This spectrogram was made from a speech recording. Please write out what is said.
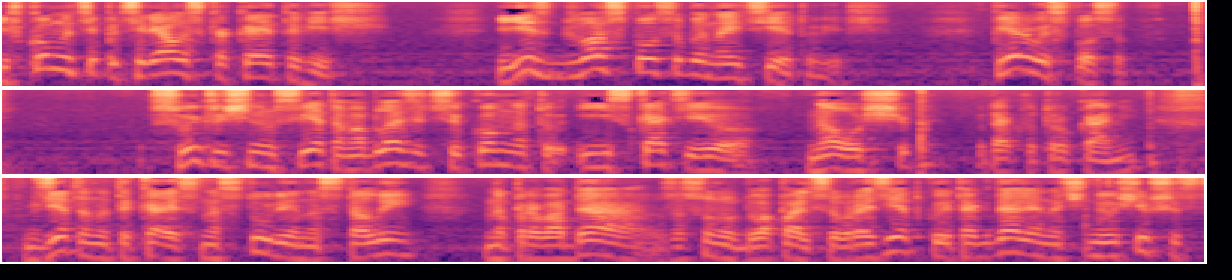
и в комнате потерялась какая-то вещь. И есть два способа найти эту вещь. Первый способ – с выключенным светом облазить всю комнату и искать ее на ощупь, вот так вот руками, где-то натыкаясь на стулья, на столы, на провода, засунув два пальца в розетку и так далее, научившись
